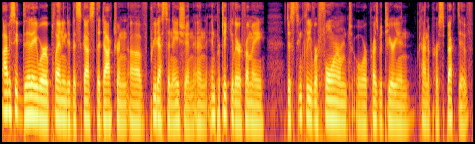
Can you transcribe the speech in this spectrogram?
obviously today we're planning to discuss the doctrine of predestination, and in particular from a distinctly Reformed or Presbyterian kind of perspective.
